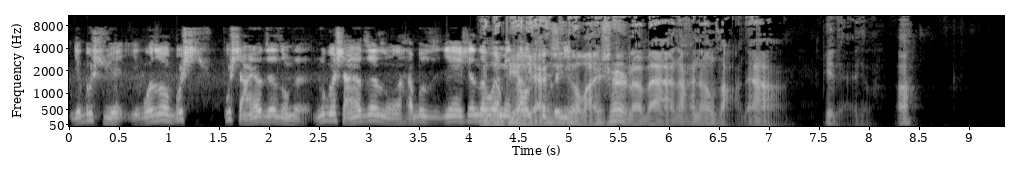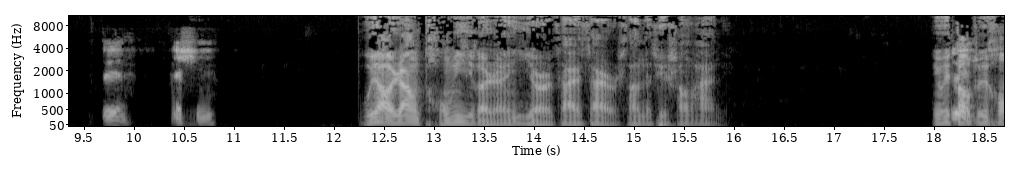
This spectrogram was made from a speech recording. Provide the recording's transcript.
也不许我说不不想要这种的如果想要这种的还不如现在外面别联系就完事儿了呗那还能咋的啊别联系了啊？对那行。不要让同一个人一而再再而三的去伤害你。因为到最后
